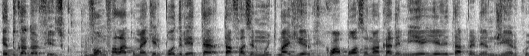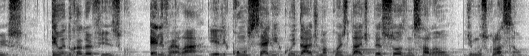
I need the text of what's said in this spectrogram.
Educador físico. Vamos falar como é que ele poderia estar tá fazendo muito mais dinheiro que com a bosta na academia e ele tá perdendo dinheiro com isso. Tem um educador físico. Ele vai lá e ele consegue cuidar de uma quantidade de pessoas no salão de musculação.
